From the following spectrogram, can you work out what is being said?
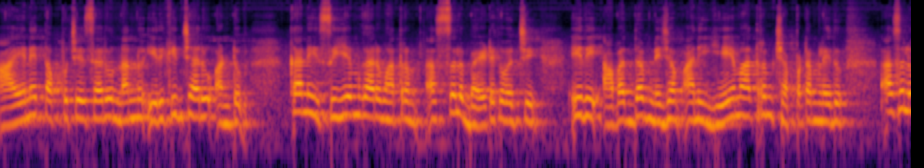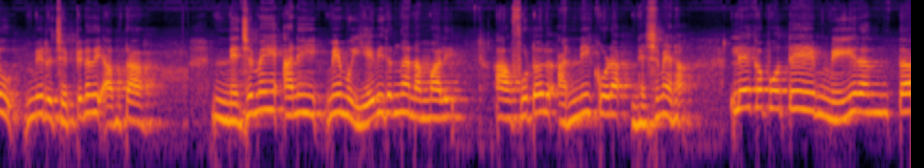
ఆయనే తప్పు చేశారు నన్ను ఇరికించారు అంటూ. కానీ సీఎం గారు మాత్రం అస్సలు బయటకు వచ్చి ఇది అబద్ధం నిజం అని ఏమాత్రం చెప్పటం లేదు. అసలు మీరు చెప్పినది అంతా నిజమే అని మేము ఏ విధంగా నమ్మాలి? ఆ ఫోటోలు అన్నీ కూడా నిజమేనా? లేకపోతే మీరంతా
